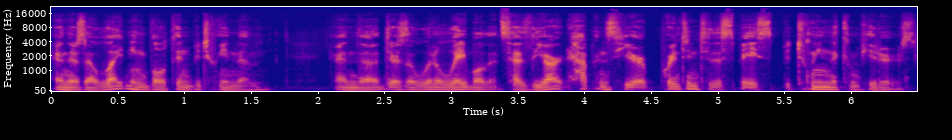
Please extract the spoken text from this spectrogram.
and there's a lightning bolt in between them. And the, there's a little label that says the art happens here, pointing to the space between the computers.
